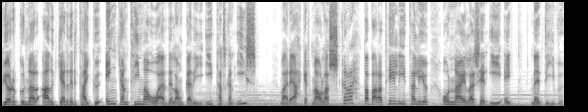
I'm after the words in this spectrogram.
björgunar aðgerðir tæku engan tíma og ef þið langaði í ítalskan ís, væri ekkert mála að skreppa bara til Ítalíu og næla sér í einn með dífu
